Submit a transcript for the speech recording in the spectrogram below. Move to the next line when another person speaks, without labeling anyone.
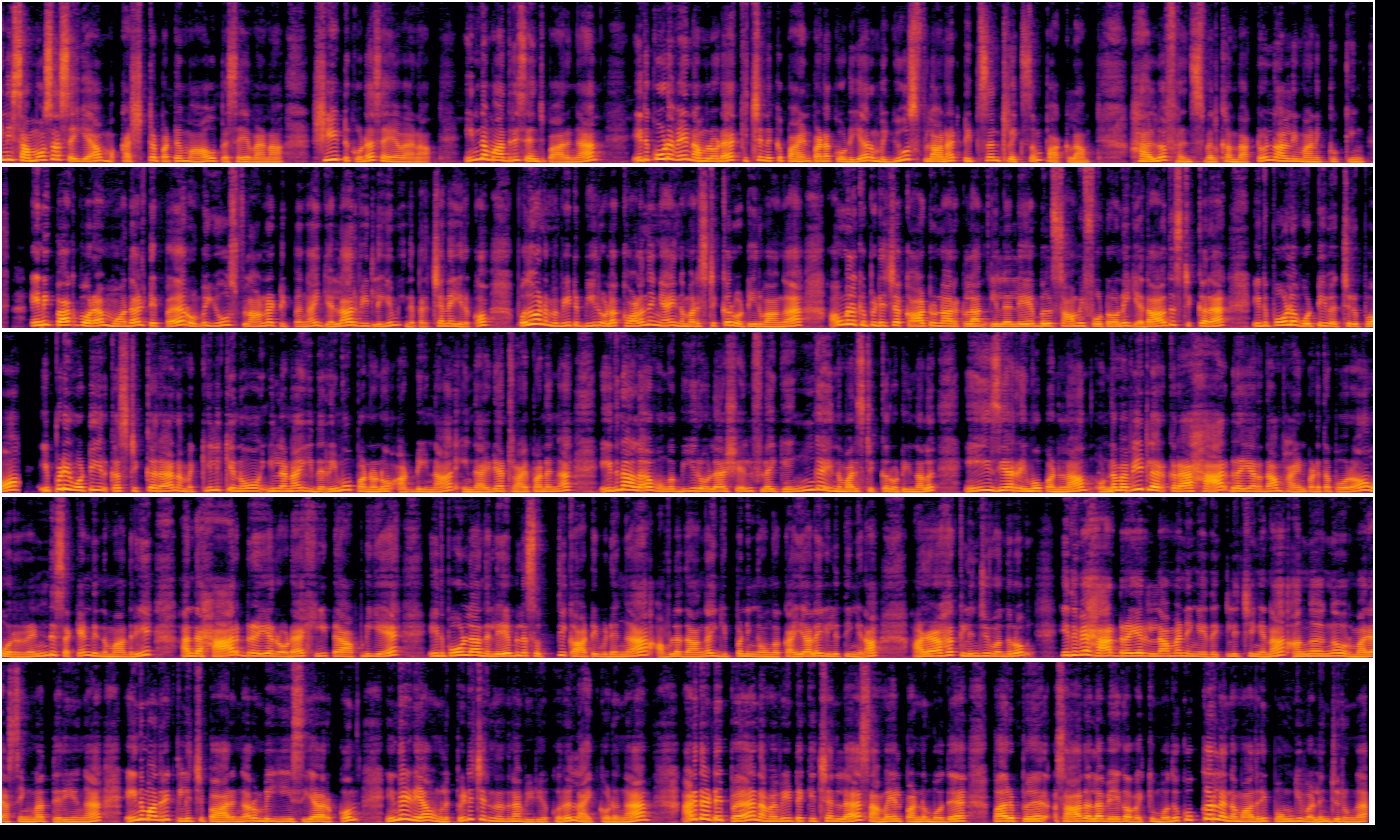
இனி சமோசா செய்ய கஷ்டப்பட்டு மாவு பிசைய வேணாம். ஷீட்டு கூட செய்ய வேணாம். இந்த மாதிரி செஞ்சு பாருங்கள் இது கூடவே நம்மளோட கிச்சனுக்கு பயன்படக்கூடிய ரொம்ப யூஸ்ஃபுல்லான டிப்ஸ் அண்ட் ட்ரிக்ஸும் பார்க்கலாம் hello friends welcome back to நாளிமானி cooking இன்றைக்கி பார்க்க போகிற முதல் டிப்பு ரொம்ப யூஸ்ஃபுல்லான டிப்புங்க எல்லார் வீட்லேயும் இந்த பிரச்சனை இருக்கும். பொதுவாக நம்ம வீட்டு பீரோவில் குழந்தைங்க இந்த மாதிரி ஸ்டிக்கர் ஒட்டிடுவாங்க அவங்களுக்கு பிடிச்ச கார்ட்டூனாக இருக்கலாம் இல்லை லேபிள் சாமி ஃபோட்டோன்னு ஏதாவது ஸ்டிக்கரை இது போல் ஒட்டி வச்சுருப்போம். இப்படி ஒட்டி இருக்க ஸ்டிக்கரை நம்ம கிழிக்கணும் இல்லைனா இதை ரிமூவ் பண்ணணும் அப்படின்னா இந்த ஐடியா ட்ரை பண்ணுங்கள் இதனால உங்கள் பீரோவில் ஷெல்ஃபில் எங்கே இந்த மாதிரி ஸ்டிக்கர் ஒட்டியிருந்தாலும் ஈஸியாக ரிமூவ் பண்ணலாம். நம்ம வீட்டில் இருக்கிற ஹேர் ட்ரையர் தான் பயன்படுத்த போகிறோம் ஒரு ரெண்டு செகண்ட் இந்த மாதிரி அந்த ஹேர் ட்ரையரோட ஹீட்டை அப்படியே இது போல் அந்த லேபிளை சுற்றி காட்டி விடுங்க. அவ்வளோதாங்க இப்போ நீங்கள் உங்கள் கையால் இழுத்தீங்கன்னா அழகாக கிழிஞ்சு வந்துடும் இதுவே ஹேர் ட்ரையர் இல்லாமல் நீங்கள் இதை கிழிச்சிங்கன்னா அங்கங்கே ஒரு மாதிரி அசிங்கமாக தெரியுங்க. இந்த மாதிரி கிழிச்சு பாருங்கள் ரொம்ப ஈஸியாக இருக்கும். இந்த ஐடியா உங்களுக்கு பிடிச்சிருந்ததுன்னா வீடியோக்கு ஒரு லைக் கொடுங்க. அடுத்த டிப்பு நம்ம வீட்டு கிச்சனில் சமையல் பண்ணும்போது பருப்பு சாதம்லாம் வேக வைக்கும்போது குக்கரில் இந்த மாதிரி பொங்கி வழிஞ்சிருங்க.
